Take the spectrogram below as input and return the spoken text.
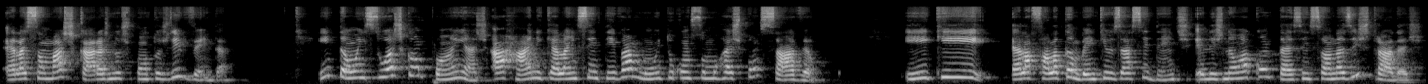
elas são mais caras nos pontos de venda. Então, em suas campanhas, a Heineken ela incentiva muito o consumo responsável e que ela fala também que os acidentes eles não acontecem só nas estradas,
